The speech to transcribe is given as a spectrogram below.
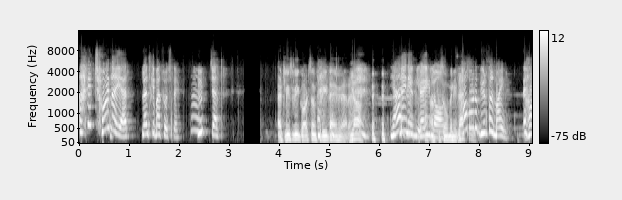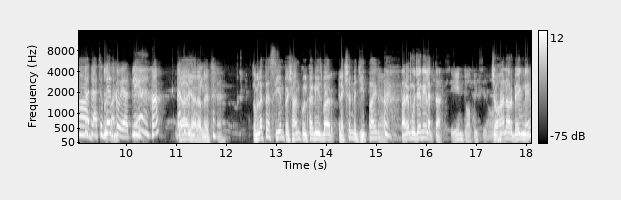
अरे छोड़ ना यार लंच के बाद सोचते हैं हम्म, चल At least we got some free time here. Yeah. यार नहीं, नहीं, please. Very After so many How about a beautiful mind? हाँ that's a good Let's go यार प्लीज़ हाँ That's क्या यार अमित? तुम्हें लगता है सीएम प्रशांत कुलकर्णी इस बार इलेक्शन में जीत पाएगा? अरे मुझे नहीं लगता। सेम टॉपिक से चौहान और बेग ने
